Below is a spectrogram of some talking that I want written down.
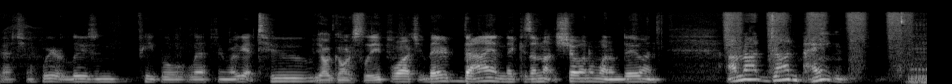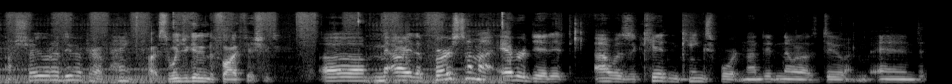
Gotcha. We are losing people left and right. We got two Y'all going to sleep? watching. They're dying because I'm not showing them what I'm doing. I'm not done painting. I'll show you what I do after I paint. All right. So when'd you get into fly fishing? Um, all right, the first time I ever did it, I was a kid in Kingsport and I didn't know what I was doing. And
